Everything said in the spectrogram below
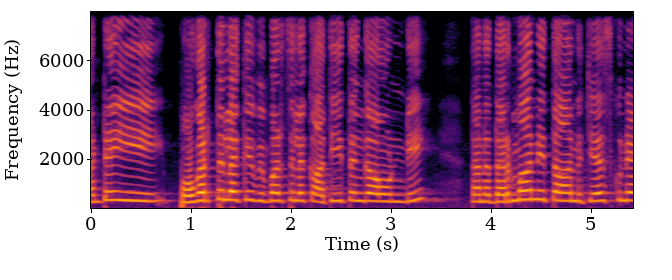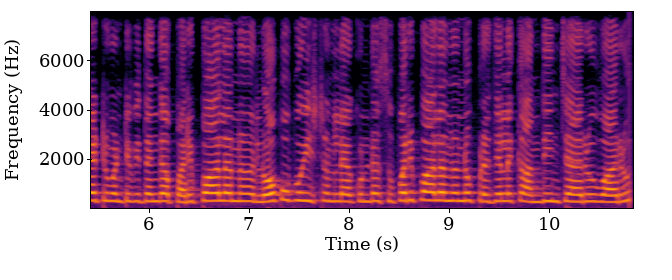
అంటే ఈ పొగడ్తలకి విమర్శలకు అతీతంగా ఉండి తన ధర్మాన్ని తాను చేసుకునేటువంటి విధంగా పరిపాలన లోపభూయిష్టం లేకుండా సుపరిపాలనను ప్రజలకు అందించారు వారు.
